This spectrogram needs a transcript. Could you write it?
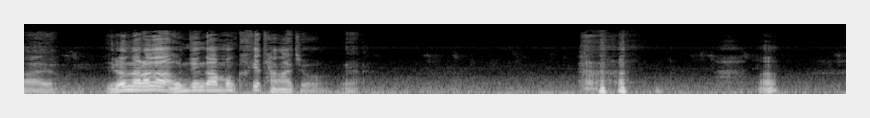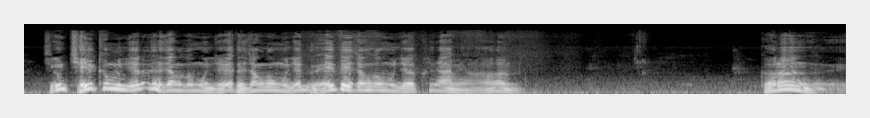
아유 이런 나라가 언젠가 한번 크게 당하죠. 예. 어? 지금 제일 큰 문제는 대장동 문제예요. 대장동 문제는 왜 대장동 문제가 크냐 하면은 그거는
